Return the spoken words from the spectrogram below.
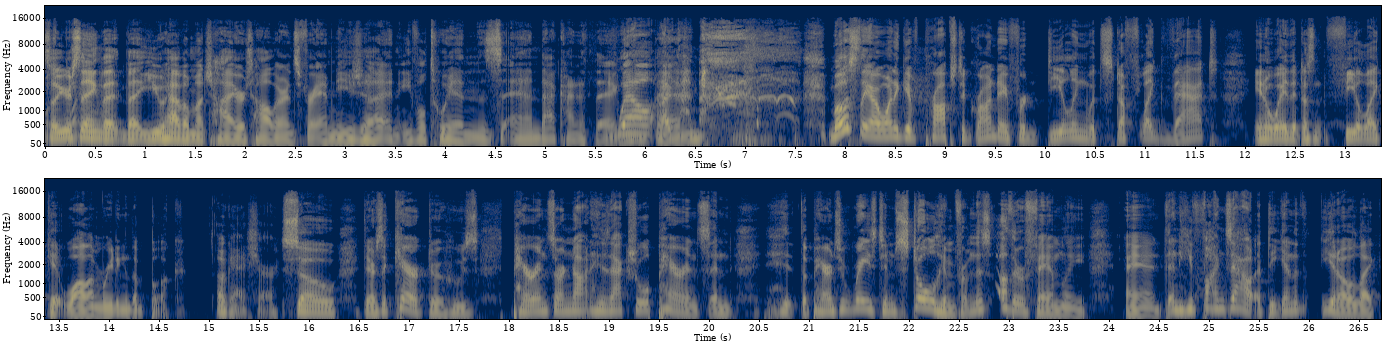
So you're saying that that you have a much higher tolerance for amnesia and evil twins and that kind of thing. Well, I- Mostly, I want to give props to Grande for dealing with stuff like that in a way that doesn't feel like it while I'm reading the book. okay, sure. So there's a character whose parents are not his actual parents, and the parents who raised him stole him from this other family. And then he finds out at the end of, you know, like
